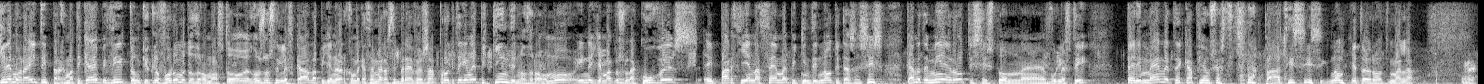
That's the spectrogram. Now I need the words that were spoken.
Κύριε Μωραήτη, πραγματικά επειδή τον κυκλοφορούμε το δρόμο αυτό, εγώ ζω στη Λευκάδα, πηγαίνω έρχομαι κάθε μέρα στην Πρέβεζα. Πρόκειται για ένα επικίνδυνο δρόμο, είναι γεμάτος λακκούβες, υπάρχει ένα θέμα επικινδυνότητας. Εσείς κάνετε μία ερώτηση στον ε, βουλευτή. Περιμένετε κάποια ουσιαστική απάντηση, συγγνώμη για το ερώτημα, αλλά. Ναι. Ε,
